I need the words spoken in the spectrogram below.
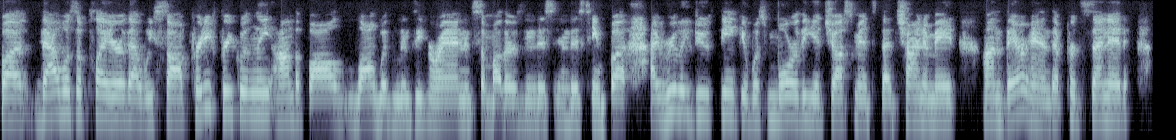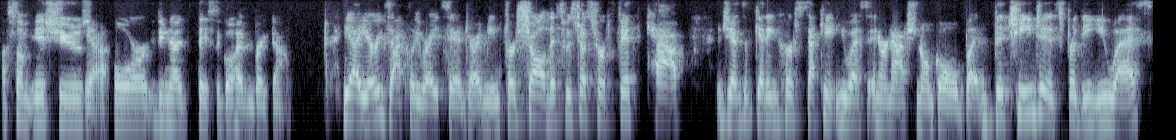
but that was a player that we saw pretty frequently on the ball, along with Lindsey Horan and some others in this in this team. But I really do think it was more the adjustments that China made on their end that presented some issues yeah. for the United States to go ahead and break down. Yeah, you're exactly right, Sandra. I mean, for Shaw, this was just her fifth cap she ends up getting her second U.S. international goal. But the changes for the U.S.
